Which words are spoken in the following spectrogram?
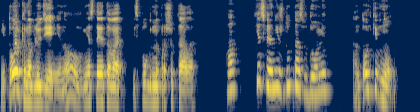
не только наблюдение, но вместо этого испуганно прошептала. «А если они ждут нас в доме?» Антон кивнул.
